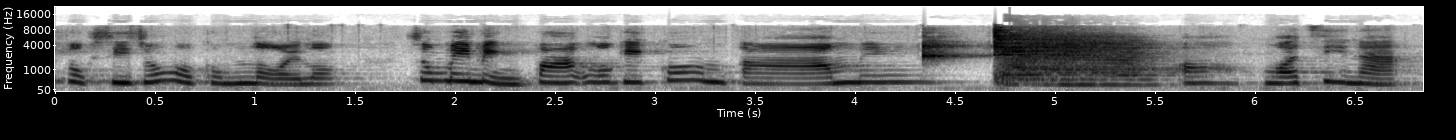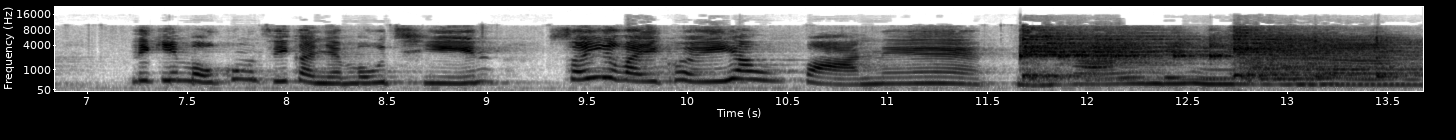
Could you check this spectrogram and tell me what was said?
服侍咗我咁耐咯，仲未明白我嘅肝胆咩？哦，我知啦。你见毛公子近日冇钱，所以为佢忧烦呢。唔係你誤會啦。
